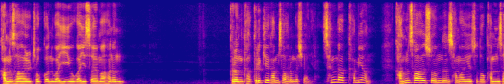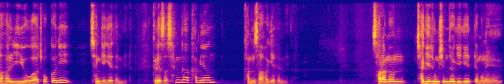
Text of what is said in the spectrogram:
감사할 조건과 이유가 있어야만 하는 그런 그렇게 감사하는 것이 아니라 생각하면 감사할 수 없는 상황에서도 감사할 이유와 조건이 생기게 됩니다. 그래서 생각하면 감사하게 됩니다. 사람은 자기중심적이기 때문에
